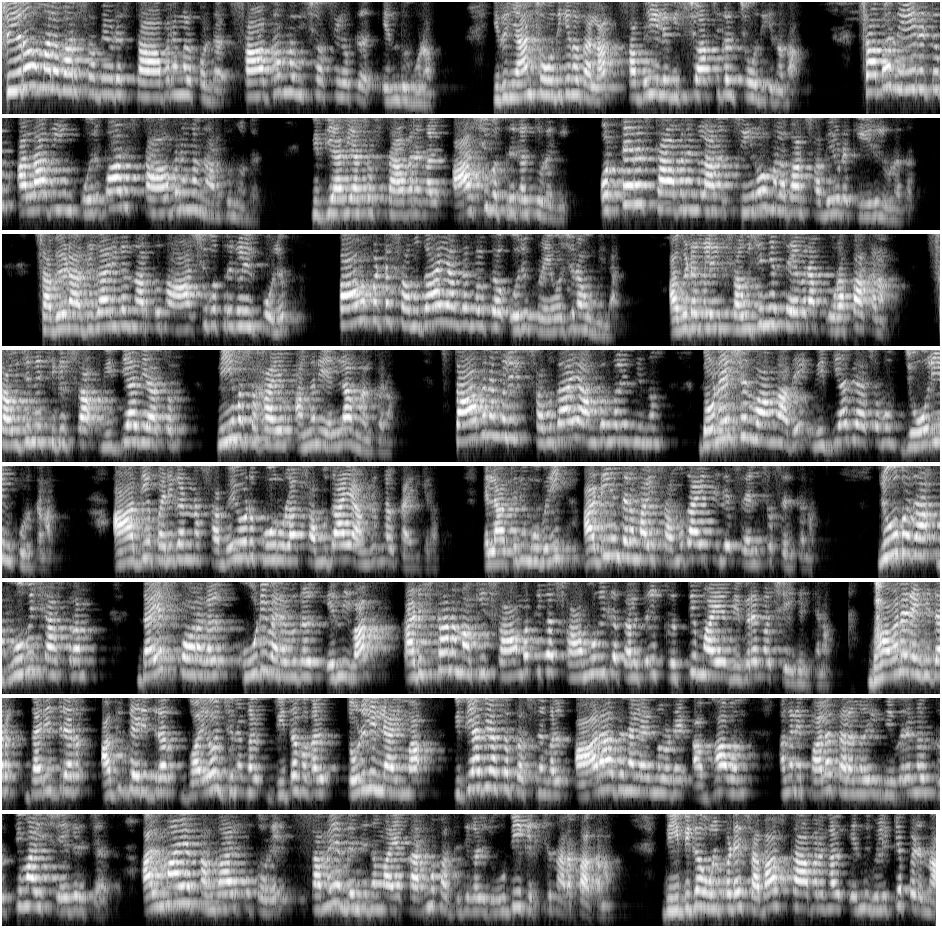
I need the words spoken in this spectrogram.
Zero Malabar സഭയുടെ സ്ഥാപനങ്ങൾ കൊണ്ട് സാധാരണ വിശ്വാസികൾക്ക് എന്തു ഗുണം? ഇത് ഞാൻ ചോദിക്കുന്നതല്ല സഭയിലെ വിശ്വാസികൾ ചോദിക്കുന്നതാണ് സഭ നേരിട്ടും അല്ലാതെയും ഒരുപാട് സ്ഥാപനങ്ങൾ നടത്തുന്നുണ്ട്. വിദ്യാഭ്യാസ സ്ഥാപനങ്ങൾ ആശുപത്രികൾ തുടങ്ങി ഒട്ടേറെ സ്ഥാപനങ്ങളാണ് സീറോ മലബാർ സഭയുടെ കീഴിലുള്ളത്. സഭയുടെ അധികാരികൾ നടത്തുന്ന ആശുപത്രികളിൽ പോലും പാവപ്പെട്ട സമുദായ അംഗങ്ങൾക്ക് ഒരു പ്രയോജനവുമില്ല. അവിടങ്ങളിൽ സൗജന്യ സേവനം ഉറപ്പാക്കണം. സൗജന്യ ചികിത്സ വിദ്യാഭ്യാസം നിയമസഹായം അങ്ങനെയെല്ലാം നൽകണം. സ്ഥാപനങ്ങളിൽ സമുദായ അംഗങ്ങളിൽ നിന്നും ഡൊണേഷൻ വാങ്ങാതെ വിദ്യാഭ്യാസവും ജോലിയും കൊടുക്കണം. ആദ്യ പരിഗണന സഭയോട് കൂറുള്ള സമുദായ അംഗങ്ങൾക്കായിരിക്കണം. എല്ലാത്തിനും ഉപരി അടിയന്തരമായി സമുദായത്തിന്റെ സെൻസസ് എടുക്കണം. രൂപത ഭൂമിശാസ്ത്രം ഡയസ്പോറകൾ കൂടിവരവുകൾ എന്നിവ അടിസ്ഥാനമാക്കി സാമ്പത്തിക സാമൂഹിക തലത്തിൽ കൃത്യമായ വിവരങ്ങൾ ശേഖരിക്കണം. ഭവനരഹിതർ ദരിദ്രർ അതിദരിദ്രർ വയോജനങ്ങൾ വിധവകൾ തൊഴിലില്ലായ്മ വിദ്യാഭ്യാസ പ്രശ്നങ്ങൾ ആരാധനാലയങ്ങളുടെ അഭാവം അങ്ങനെ പല തലങ്ങളിൽ വിവരങ്ങൾ കൃത്യമായി ശേഖരിച്ച് അൽമായ പങ്കാളിത്തത്തോടെ സമയബന്ധിതമായ കർമ്മ പദ്ധതികൾ രൂപീകരിച്ച് നടപ്പാക്കണം. ദീപിക ഉൾപ്പെടെ സഭാ സ്ഥാപനങ്ങൾ എന്ന് വിളിക്കപ്പെടുന്ന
